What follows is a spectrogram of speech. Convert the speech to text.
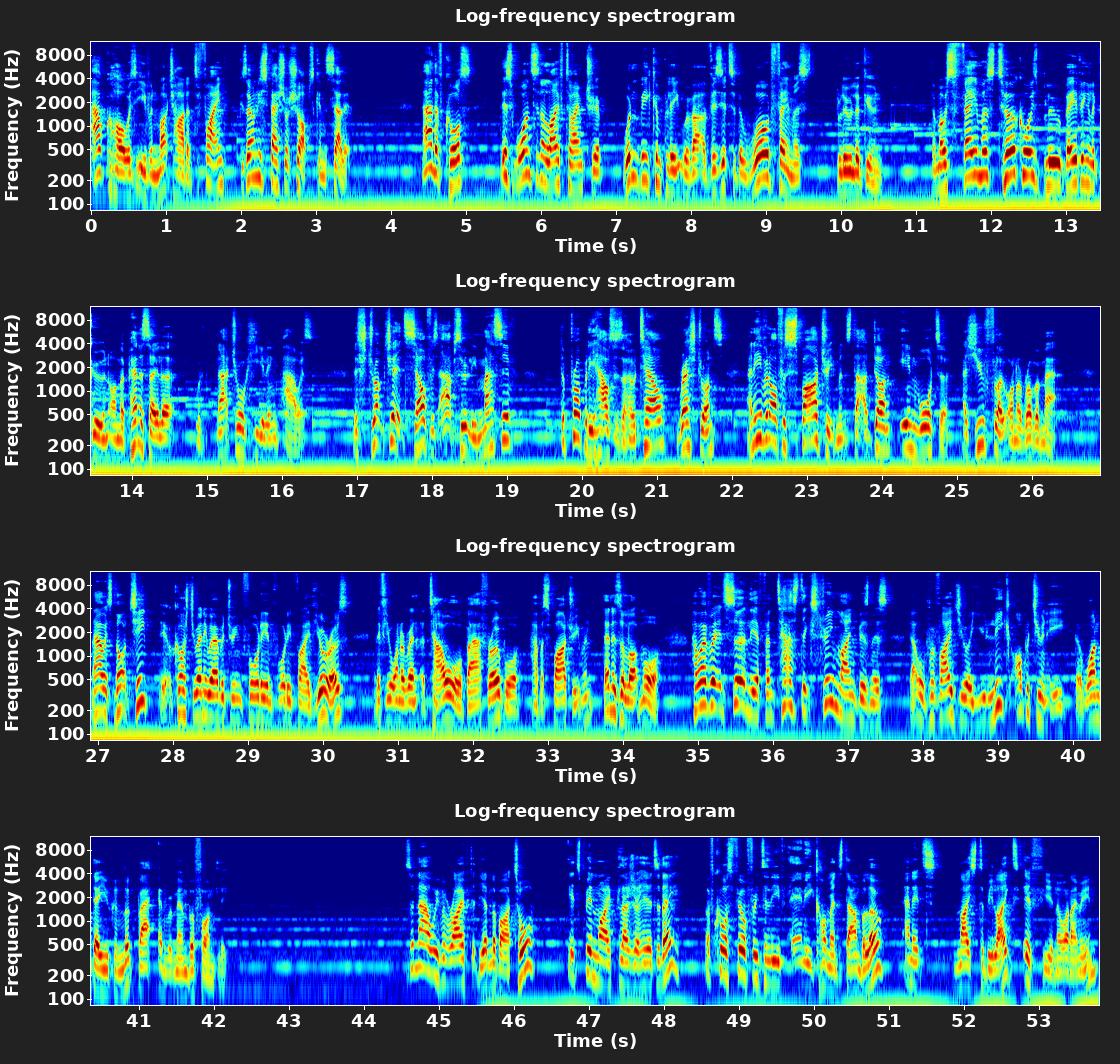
Alcohol is even much harder to find because only special shops can sell it. And of course, this once in a lifetime trip wouldn't be complete without a visit to the world famous Blue Lagoon, the most famous turquoise blue bathing lagoon on the peninsula with natural healing powers. The structure itself is absolutely massive. The property houses a hotel, restaurants, and even offers spa treatments that are done in water as you float on a rubber mat. Now, it's not cheap, it'll cost you anywhere between 40 and 45 euros, and if you want to rent a towel or bathrobe or have a spa treatment, then there's a lot more. However, it's certainly a fantastic streamlined business that will provide you a unique opportunity that one day you can look back and remember fondly. So now we've arrived at the end of our tour. It's been my pleasure here today. Of course, feel free to leave any comments down below, and it's nice to be liked, if you know what I mean.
